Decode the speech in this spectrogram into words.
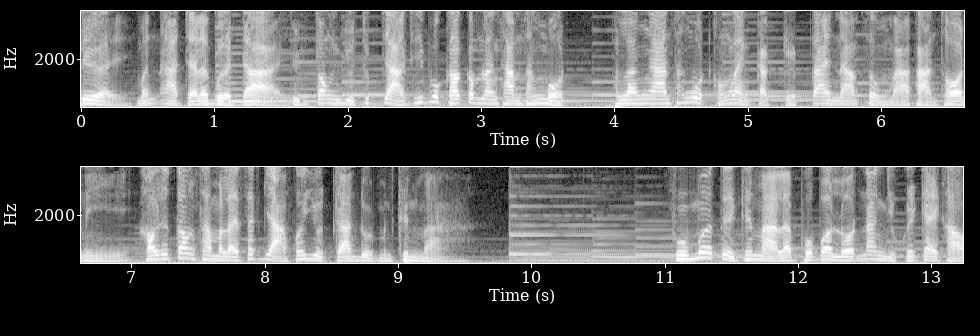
เรื่อยๆ มันอาจจะระเบิดได้ จึงต้องหยุดทุกอย่างที่พวกเขากำลังทำทั้งหมด พลังงานทั้งหมดของแหล่งกักเก็บใต้น้ำส่งมาผ่านท่อนี้ เขาจะต้องทำอะไรสักอย่างเพื่อหยุดการดูดมันขึ้นมาฟูเมอร์ตื่นขึ้นมาและพบว่ารถนั่งอยู่ใกล้ๆเขา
